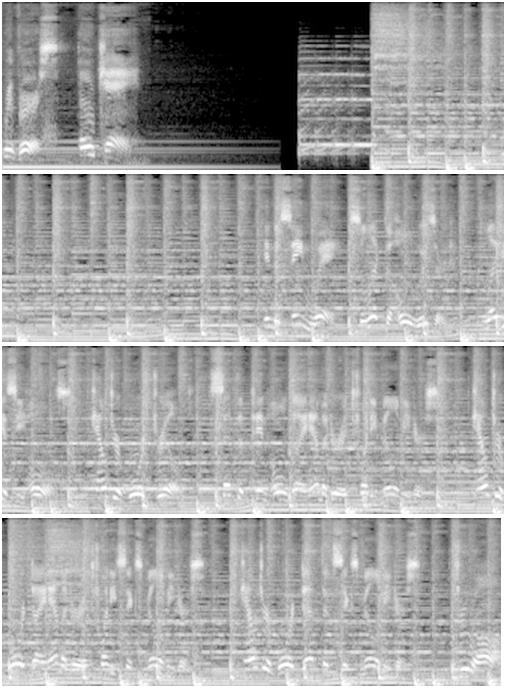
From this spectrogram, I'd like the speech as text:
Reverse. OK. In the same way, select the hole wizard. Legacy holes. Counter bored drilled. Set the pin hole diameter at 20 millimeters. Counter bored diameter at 26 millimeters. Counter bored depth at 6 millimeters. Through all.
